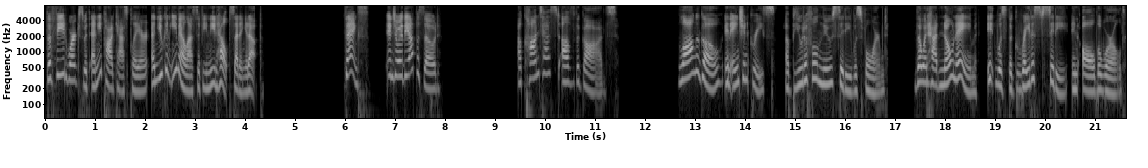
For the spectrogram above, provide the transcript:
The feed works with any podcast player, and you can email us if you need help setting it up. Thanks! Enjoy the episode! A Contest of the Gods. Long ago, in ancient Greece, a beautiful new city was formed. Though it had no name, it was the greatest city in all the world.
